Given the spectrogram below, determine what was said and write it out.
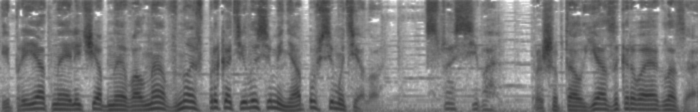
и приятная лечебная волна вновь прокатилась у меня по всему телу. «Спасибо», — прошептал я, закрывая глаза.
